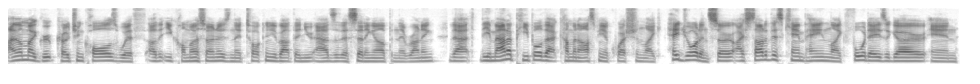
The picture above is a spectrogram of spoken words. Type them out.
I'm on my group coaching calls with other e commerce owners and they're talking to me about their new ads that they're setting up and they're running, that the amount of people that come and ask me a question like, Hey, Jordan, so I started this campaign like four days ago, and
